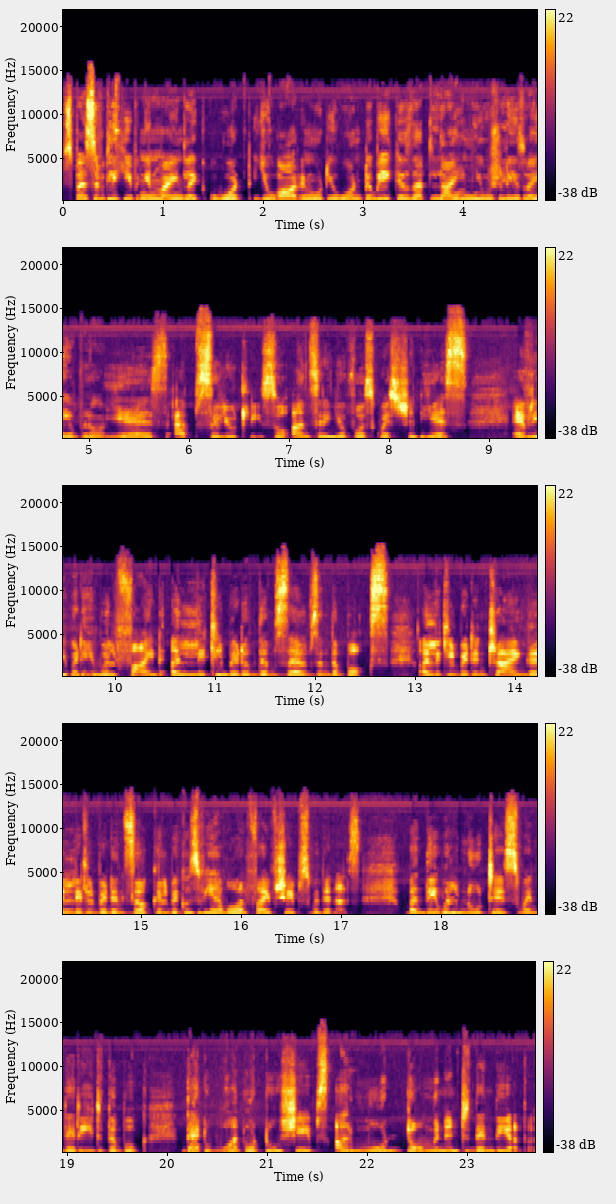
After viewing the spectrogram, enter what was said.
Specifically keeping in mind like what you are and what you want to be, because that line usually is very blurred. Yes, absolutely. So answering your first question, yes, everybody will find a little bit of themselves in the box, a little bit in triangle a little bit in circle, because we have all five shapes within us. But they will notice when they read the book that one or two shapes are more dominant than the other.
